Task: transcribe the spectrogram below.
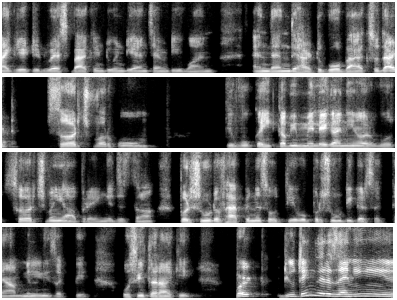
migrated west back into India in 71, and then they had to go back. So that search for home कि वो कहीं कभी मिलेगा नहीं और वो सर्च में ही आप रहेंगे, जिस तरह परसूट ऑफ़ हैप्पीनेस होती है, वो प्रसूट ही कर सकते हैं, आप मिल नहीं सकती उसी तरह की। But do think there is any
